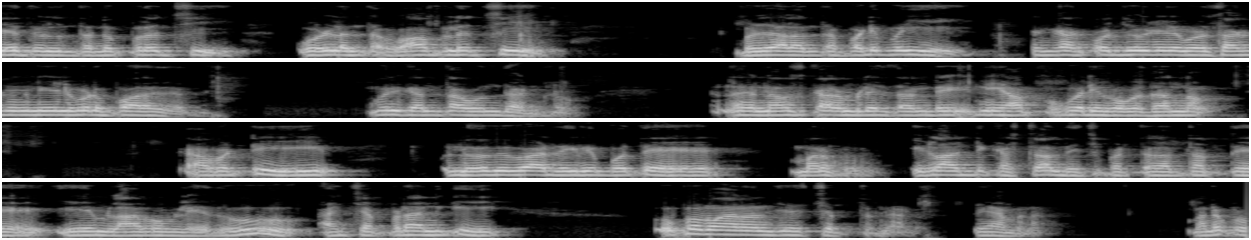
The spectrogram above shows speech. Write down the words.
చేతులంతా నొప్పులు వచ్చి ఒళ్ళంతా వాపులు వచ్చి భుజాలంతా పడిపోయి ఇంకా కొంచెం నీళ్ళు కూడా సగం నీళ్ళు కూడా పోలేదు. మురికంతా ఉంది నమస్కారం పడే తండ్రి నీ అప్పుకొని ఒక దండం కాబట్టి లోబివాడి దగ్గరికి పోతే మనకు ఇలాంటి కష్టాలు తెచ్చిపెట్టాలి తప్పితే ఏం లాభం లేదు అని చెప్పడానికి ఉపమానం చేసి చెప్తున్నాడు వేమన. మనకు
